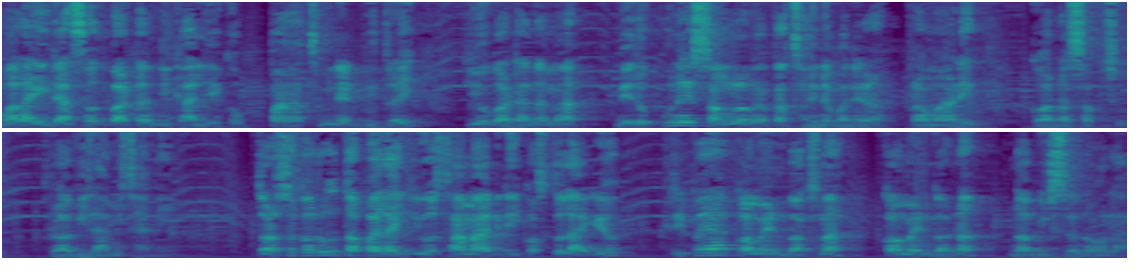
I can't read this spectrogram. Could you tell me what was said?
मलाई हिरासतबाट निकालिएको पाँच मिनटभित्रै यो घटनामा मेरो कुनै संलग्नता छैन भनेर प्रमाणित गर्न सक्छु। रवि लामिछाने। दर्शकहरू तपाईँलाई यो सामग्री कस्तो लाग्यो? कृपया कमेन्ट बक्समा कमेन्ट गर्न नबिर्सनुहोला।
